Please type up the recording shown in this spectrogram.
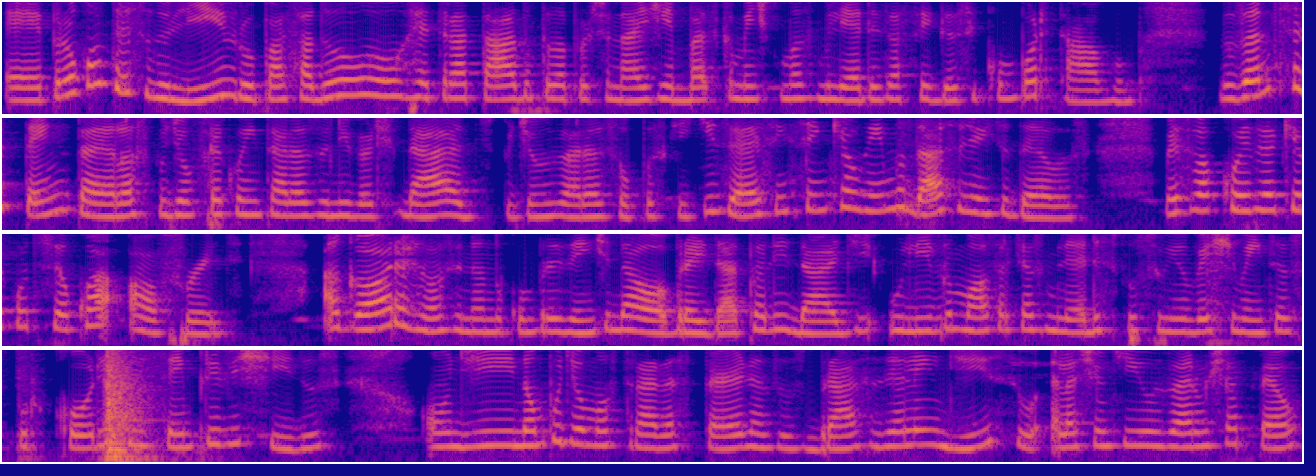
É, pelo contexto do livro, o passado retratado pela personagem é basicamente como as mulheres afegãs se comportavam. Nos anos 70, elas podiam frequentar as universidades, podiam usar as roupas que quisessem sem que alguém mudasse o jeito delas. Mesma coisa que aconteceu com a Offred. Agora, relacionando com o presente da obra e da atualidade, o livro mostra que as mulheres possuíam vestimentas por cores e sempre vestidos, onde não podiam mostrar as pernas, os braços e, além disso, elas tinham que usar um chapéu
